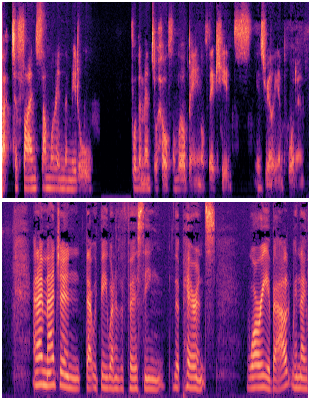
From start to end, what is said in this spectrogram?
but to find somewhere in the middle for the mental health and well-being of their kids is really important. And I imagine that would be one of the first things that parents worry about when they've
